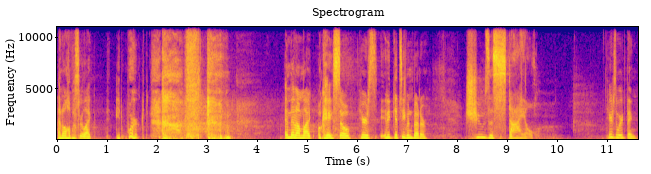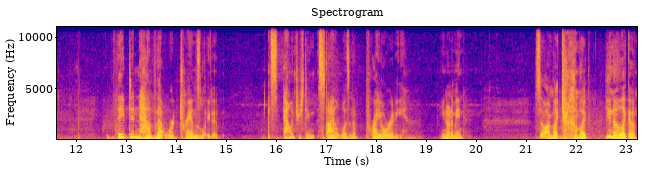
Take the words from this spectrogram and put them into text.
And all of us are like, it worked. and then I'm like, okay, so here's, it gets even better. Choose a style. Here's the weird thing they didn't have that word translated. It's how interesting, style wasn't a priority. You know what I mean? So I'm like, I'm like, you know, like a,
